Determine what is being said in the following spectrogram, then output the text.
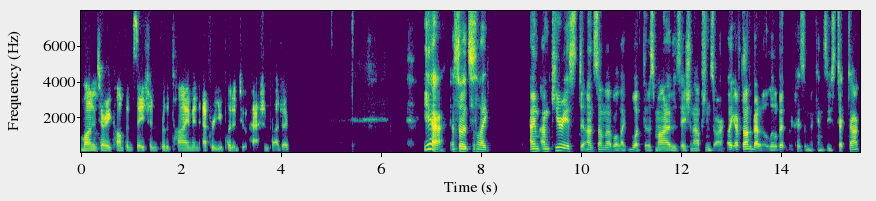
monetary compensation for the time and effort you put into a passion project. Yeah, so it's like I'm I'm curious to, on some level like what those monetization options are. Like I've thought about it a little bit because of Mackenzie's TikTok.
